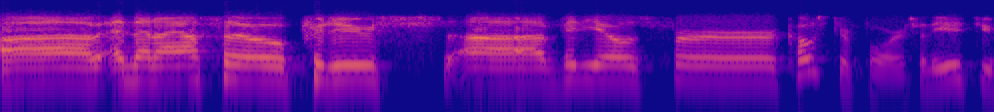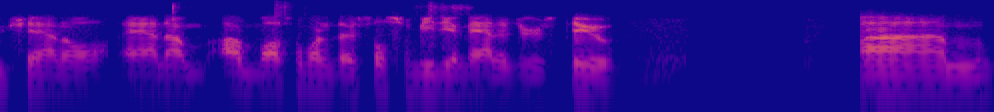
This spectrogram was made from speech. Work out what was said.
Uh, and then I also produce uh, videos for Coaster Force for the YouTube channel, and I'm I'm also one of their social media managers too. Um,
